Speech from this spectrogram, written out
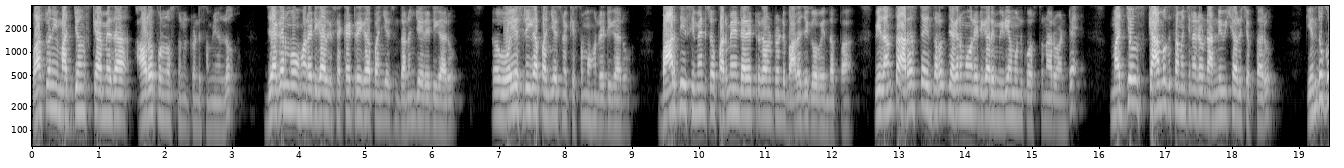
వాస్తవానికి మద్యం స్కామ్ మీద ఆరోపణలు వస్తున్నటువంటి సమయంలో జగన్మోహన్ రెడ్డి గారికి సెక్రటరీగా పనిచేసిన ధనంజయ రెడ్డి గారు ఓఎస్డీగా పనిచేసిన కిష్ణమోహన్ రెడ్డి గారు భారతీయ సిమెంట్స్లో పర్మనెంట్ డైరెక్టర్గా ఉన్నటువంటి బాలాజీ గోవిందప్ప వీళ్ళంతా అరెస్ట్ అయిన తర్వాత జగన్మోహన్ రెడ్డి గారు మీడియా ముందుకు వస్తున్నారు అంటే మద్యం స్కామ్కు సంబంధించినటువంటి అన్ని విషయాలు చెప్తారు. ఎందుకు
